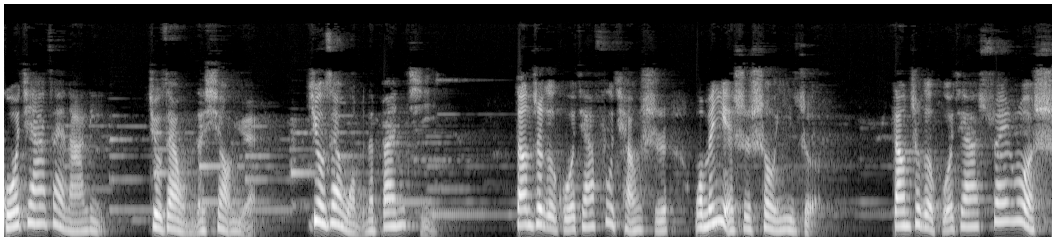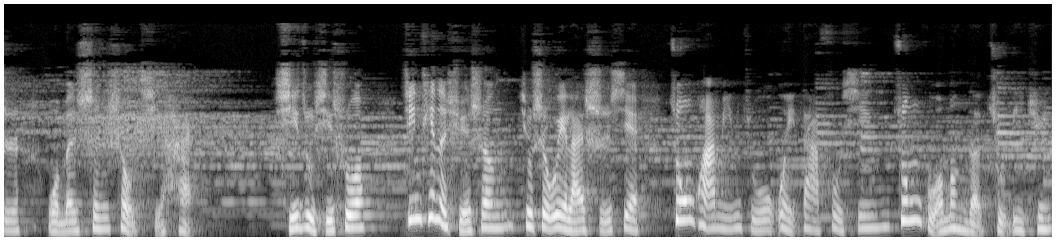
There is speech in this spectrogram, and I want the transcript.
国家在哪里？就在我们的校园，就在我们的班级。当这个国家富强时，我们也是受益者；当这个国家衰弱时，我们深受其害。习主席说：“今天的学生就是未来实现中华民族伟大复兴中国梦的主力军。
